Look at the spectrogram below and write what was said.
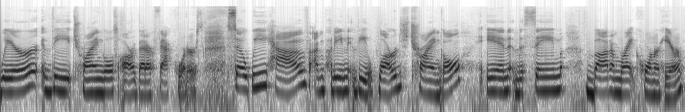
where the triangles are that are fat quarters. So we have, I'm putting the large triangle in the same bottom right corner here.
